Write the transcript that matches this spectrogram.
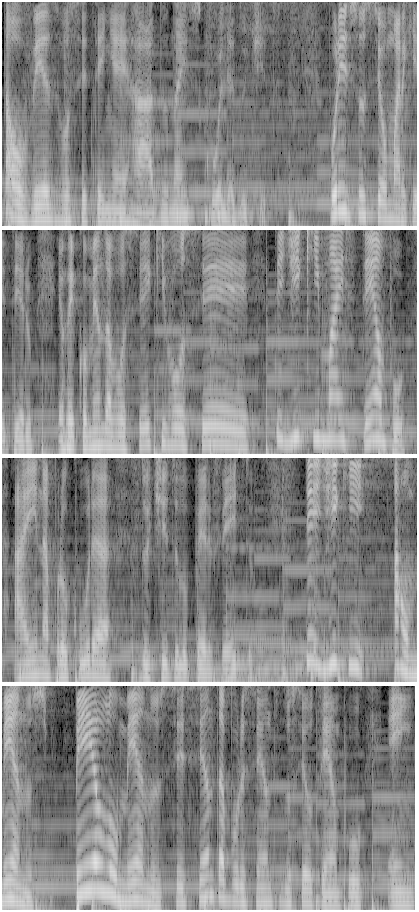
talvez você tenha errado na escolha do título. Por isso, seu marqueteiro, eu recomendo a você que você dedique mais tempo aí na procura do título perfeito. Dedique ao menos, pelo menos 60% do seu tempo em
